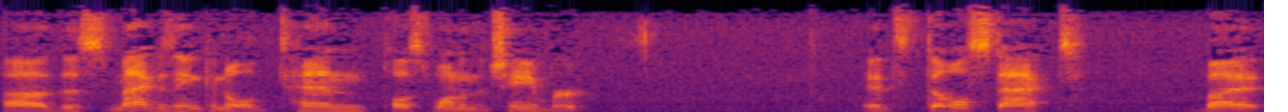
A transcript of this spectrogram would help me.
Uh, this magazine can hold 10 plus 1 in the chamber. It's double stacked, but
